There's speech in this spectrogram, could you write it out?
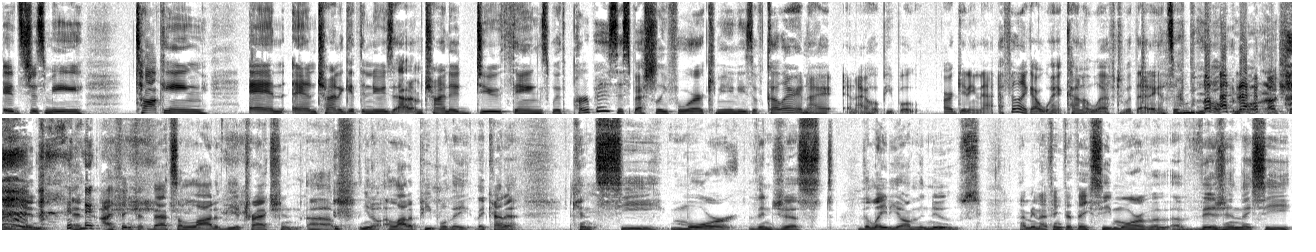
it's just me talking and and trying to get the news out. I'm trying to do things with purpose, especially for communities of color, and I and I hope people are getting that. I feel like I went kind of left with that answer. But No, no, actually didn't. And I think that that's a lot of the attraction. Uh, you know, a lot of people they they kind of can see more than just the lady on the news. I mean, I think that they see more of a, a vision. They see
